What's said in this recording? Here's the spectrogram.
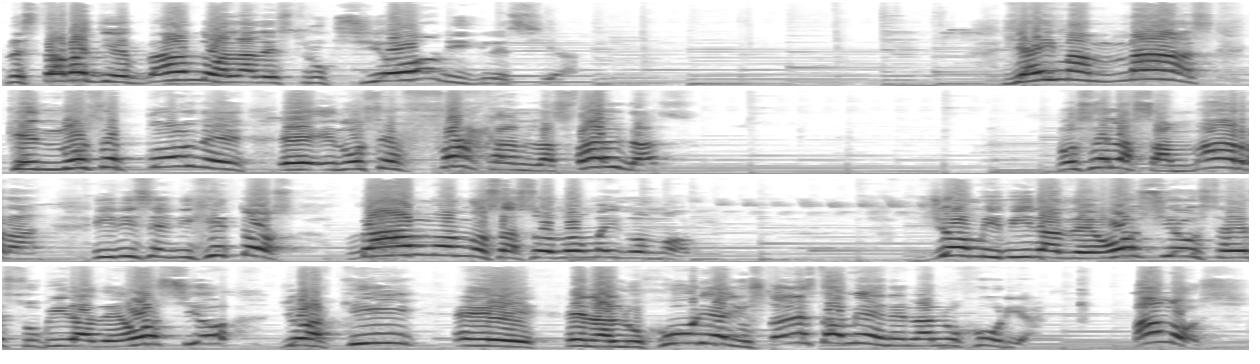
lo estaba llevando a la destrucción, iglesia. Y hay mamás que no se ponen, eh, no se fajan las faldas, no se las amarran y dicen, hijitos, vámonos a Sodoma y Gomorra. Yo mi vida de ocio, ustedes su vida de ocio, yo aquí eh, en la lujuria y ustedes también en la lujuria. Vamos.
